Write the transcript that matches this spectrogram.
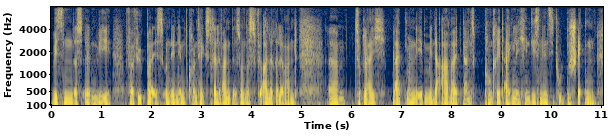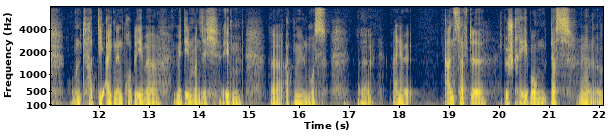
Wissen, das irgendwie verfügbar ist und in dem Kontext relevant ist und das für alle relevant. Ähm, zugleich bleibt man eben in der Arbeit ganz konkret eigentlich in diesen Instituten stecken und hat die eigenen Probleme, mit denen man sich eben äh, abmühen muss. Äh, eine ernsthafte Bestrebung, das äh,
